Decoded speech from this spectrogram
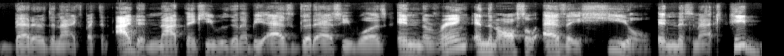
better than I expected. I did not think he was gonna be as good as he was in the ring, and then also as a heel in this match. He,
